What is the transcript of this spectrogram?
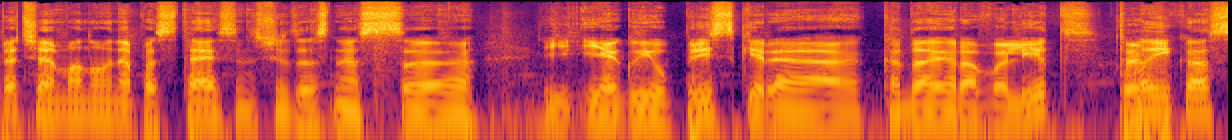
Bet čia, manau, nepasiteisins šitas, nes uh, jeigu jau priskiria, kada yra valyt Taip. Laikas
